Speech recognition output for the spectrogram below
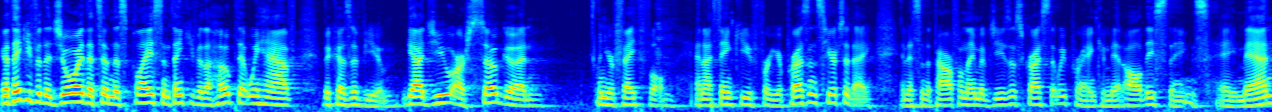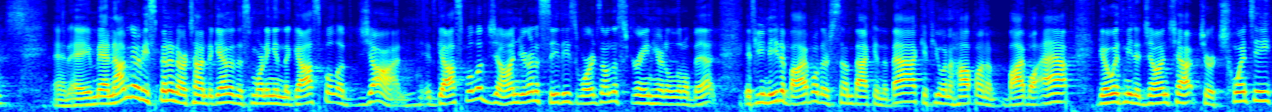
God, thank you for the joy that's in this place, and thank you for the hope that we have because of you. God, you are so good. And you're faithful. And I thank you for your presence here today. And it's in the powerful name of Jesus Christ that we pray and commit all these things. Amen and amen. Now, I'm going to be spending our time together this morning in the Gospel of John. It's Gospel of John. You're going to see these words on the screen here in a little bit. If you need a Bible, there's some back in the back. If you want to hop on a Bible app, go with me to John chapter 20.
